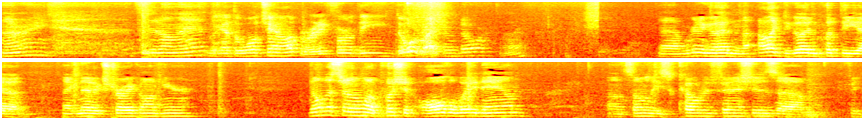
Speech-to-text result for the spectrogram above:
All right, that's it on that. We got the wall channel up, we're ready for the door, right in the door. Um, we're going to go ahead and I like to go ahead and put the uh, magnetic strike on here. Don't necessarily want to push it all the way down on some of these coated finishes. Um, if you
